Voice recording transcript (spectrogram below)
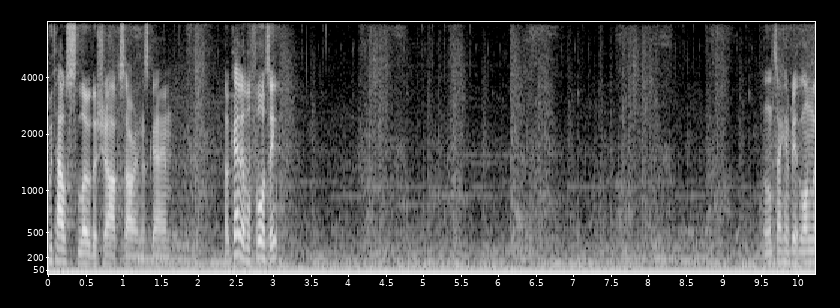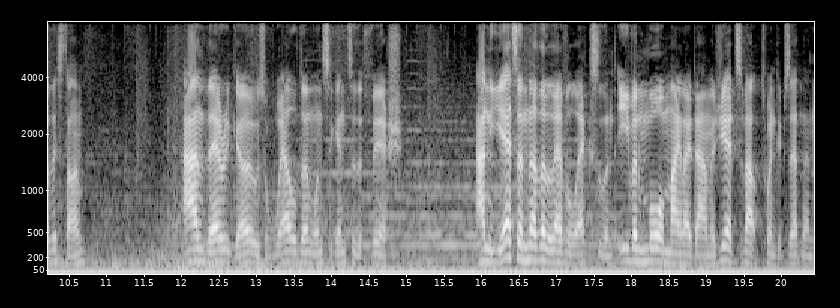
with how slow the sharks are in this game. Okay, level 40. It'll take a bit longer this time. And there it goes. Well done once again to the fish. And yet another level, excellent. Even more melee damage. Yeah, it's about 20% then.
